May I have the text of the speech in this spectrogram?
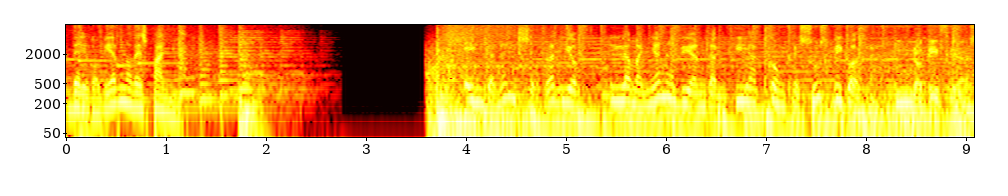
del Gobierno de España. En Canal Sur Radio, la mañana de Andalucía con Jesús Vigorra. Noticias.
